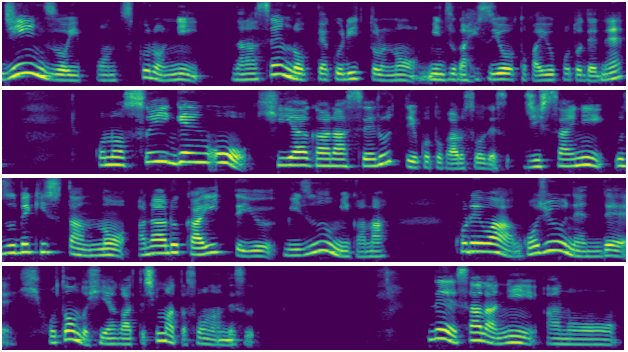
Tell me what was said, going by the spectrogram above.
ジーンズを1本作るのに7600リットルの水が必要とかいうことでね、この水源を干上がらせるっていうことがあるそうです。実際にウズベキスタンのアラル海っていう湖かな。これは50年でほとんど干上がってしまったそうなんです。で、さらに、あの、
